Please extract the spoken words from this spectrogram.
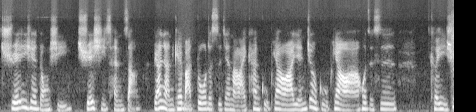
学一些东西，学习成长。比方讲，你可以把多的时间拿来看股票啊，研究股票啊，或者是可以去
